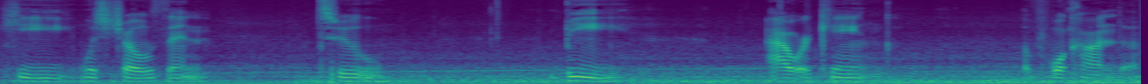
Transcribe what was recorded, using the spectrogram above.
he was chosen to be our king of Wakanda.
